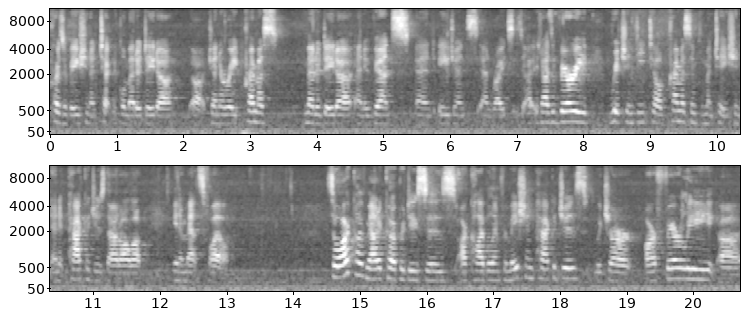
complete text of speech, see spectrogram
preservation and technical metadata, uh, generate PREMIS metadata and events and agents and rights. It has a very rich and detailed PREMIS implementation, and it packages that all up in a METS file. So Archivematica produces archival information packages, which are, are fairly uh,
